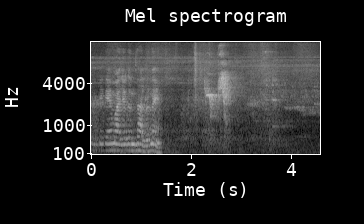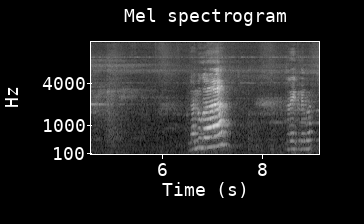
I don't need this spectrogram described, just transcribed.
पण ते काही माझ्याकडून झालं नाही. घालू का जरा इकडे बघ.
